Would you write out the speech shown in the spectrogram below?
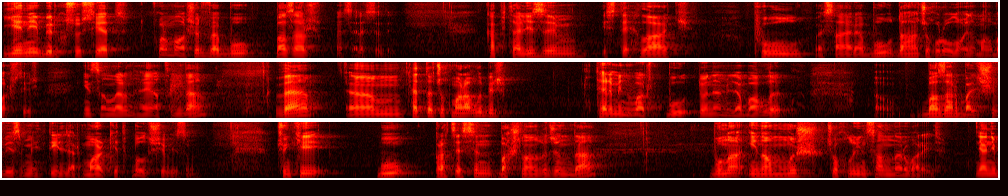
yeni bir xüsusiyyət formalaşır və bu bazar məsələsidir. Kapitalizm, istehlak, pul və s. bu daha çox rol oynamağa başlayır insanların həyatında və ə, hətta çox maraqlı bir termin var bu dönəm ilə bağlı. Bazar bolşevizmi deyirlər, market bolşevizm. Çünki bu prosesin başlanğıcında buna inanmış çoxlu insanlar var idi. Yəni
